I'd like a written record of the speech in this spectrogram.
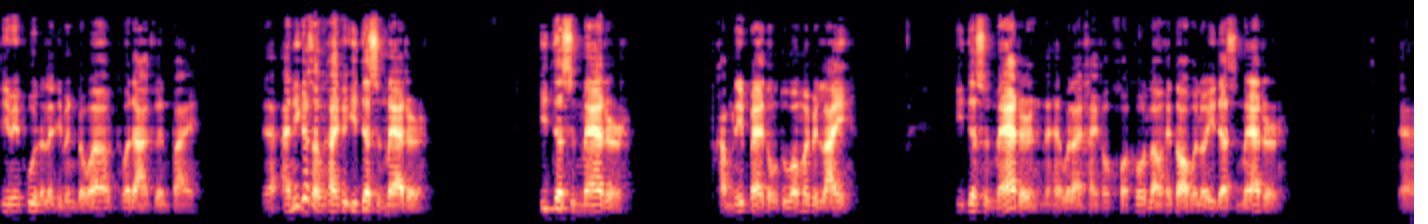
ที่ไม่พูดอะไรที่เป็นแบบว่าธรรมดาเกินไปนะอันนี้ก็สำคัญคือ it doesn't matter it doesn't matter คำนี้แปลตรงตัวว่าไม่เป็นไร it doesn't matter นะฮะเวลาใครเขาขอโทษเราให้ตอบไปเลย it doesn't matter อ่า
